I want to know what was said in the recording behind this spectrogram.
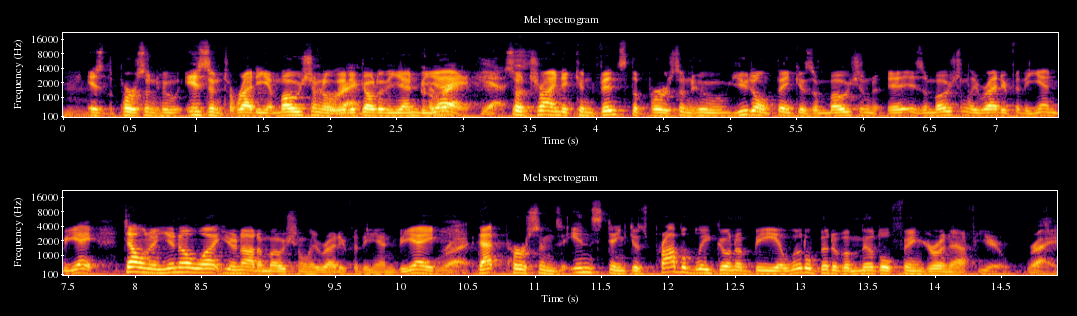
mm-hmm. is the person who isn't ready emotionally Correct. to go to the NBA. Yes. So trying to convince the person who you don't think is emotion is emotionally ready for the NBA, telling them you know what you're not emotionally ready for the NBA. Right. That person's instinct is probably going to be a little bit of a middle finger and f you. Right.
